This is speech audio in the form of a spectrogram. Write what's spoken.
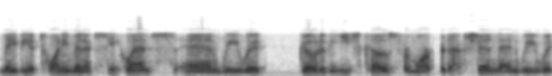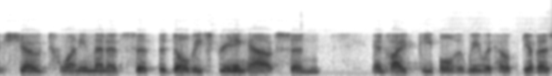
maybe a 20 minute sequence and we would go to the East Coast for more production and we would show 20 minutes at the Dolby Screening House and invite people that we would hope give us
